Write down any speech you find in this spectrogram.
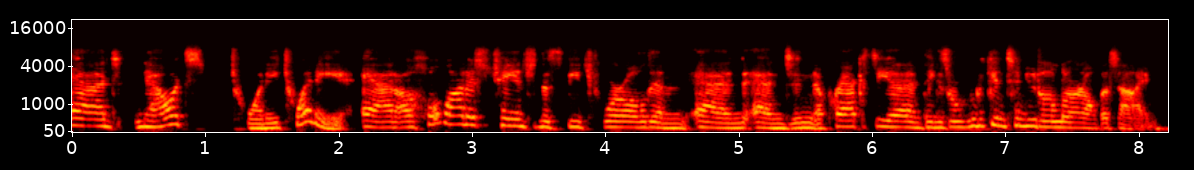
And now it's 2020 and a whole lot has changed in the speech world and and and in apraxia and things where we continue to learn all the time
